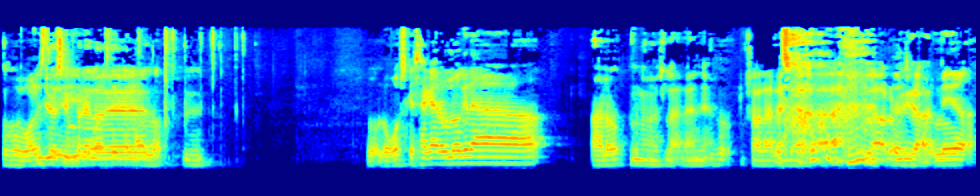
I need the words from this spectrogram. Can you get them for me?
O igual Yo estoy- siempre igual lo estoy he. perlando. sí. Bueno, luego es que sacaron uno que era... Ah, no. No, es la araña. O sea, la araña, la, la Es la hormiga. hormiga.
